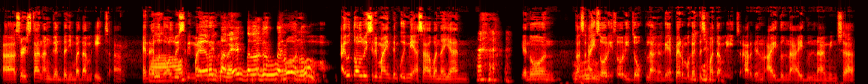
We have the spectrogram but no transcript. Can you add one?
ah, Sir Stan, ang ganda ni Madam HR. And I would Wow. always remind Meron them, pa rin. Talagang ano, no? I would always remind them, uy, may asawa na yan. Ganon. Tapos, ay, sorry, sorry, joke lang. Ganyan. Pero maganda si Madam HR. Ganon, idol na idol namin siya.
